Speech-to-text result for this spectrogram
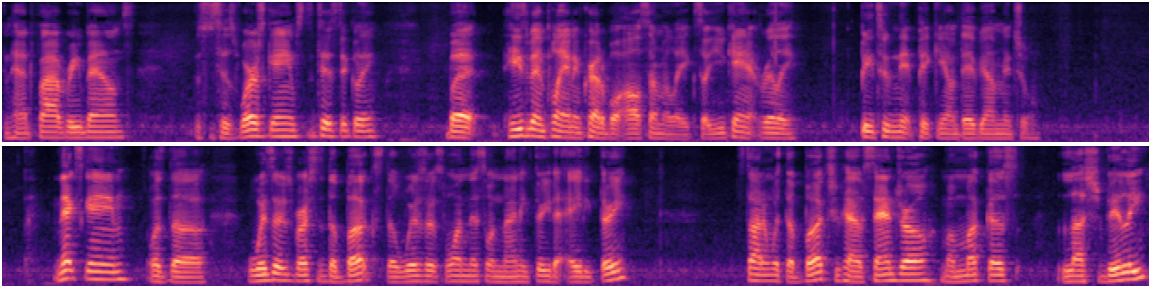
and had five rebounds. This is his worst game statistically, but he's been playing incredible all summer league, so you can't really be too nitpicky on Davion Mitchell. Next game was the Wizards versus the Bucks. The Wizards won this one 93 to 83. Starting with the Bucks, you have Sandro Mamukas Lashvili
